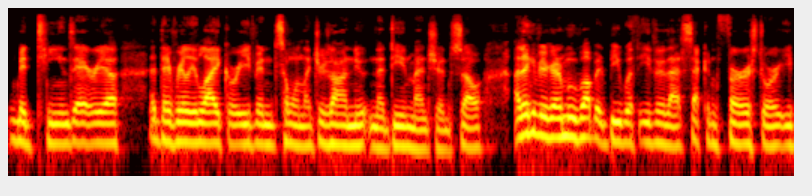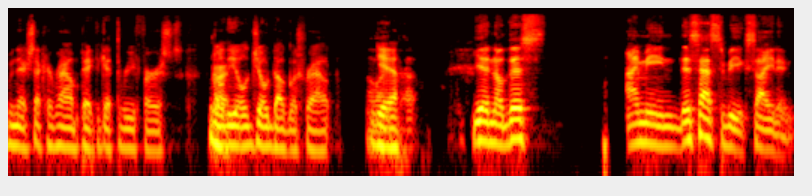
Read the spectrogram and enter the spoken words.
mid-teens area that they really like, or even someone like Jer'Zhan Newton that Dean mentioned. So I think if you're going to move up, it'd be with either that second first or even their second round pick to get three first. Go right. the old Joe Douglas route. Like yeah, that. yeah. No, this. I mean, this has to be exciting.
